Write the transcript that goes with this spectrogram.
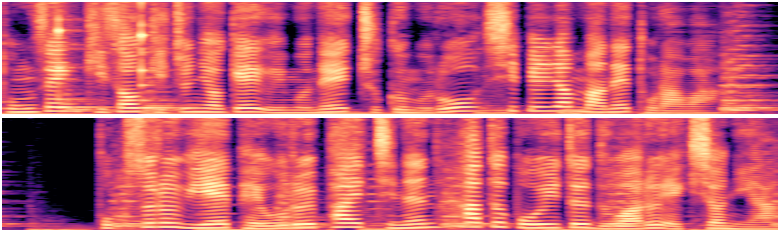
동생 기서 기준혁의 의문의 죽음으로 11년 만에 돌아와 복수를 위해 배우를 파헤치는 하드보일드 느와르 액션이야.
